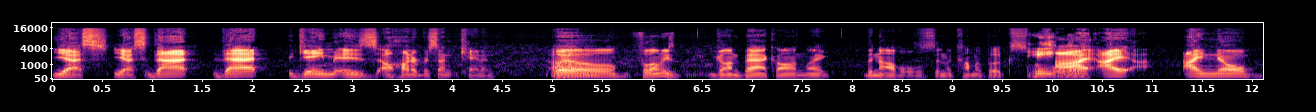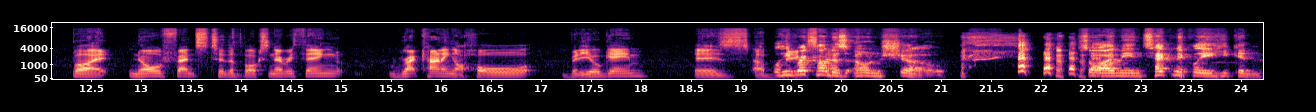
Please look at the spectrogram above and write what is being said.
yes, yes. That that game is hundred percent canon. Well, um, Filoni's gone back on like the novels and the comic books. He, I, I, I know, but no offense to the books and everything, retconning a whole video game is a well. He retconned step. his own show, so I mean, technically, he can.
